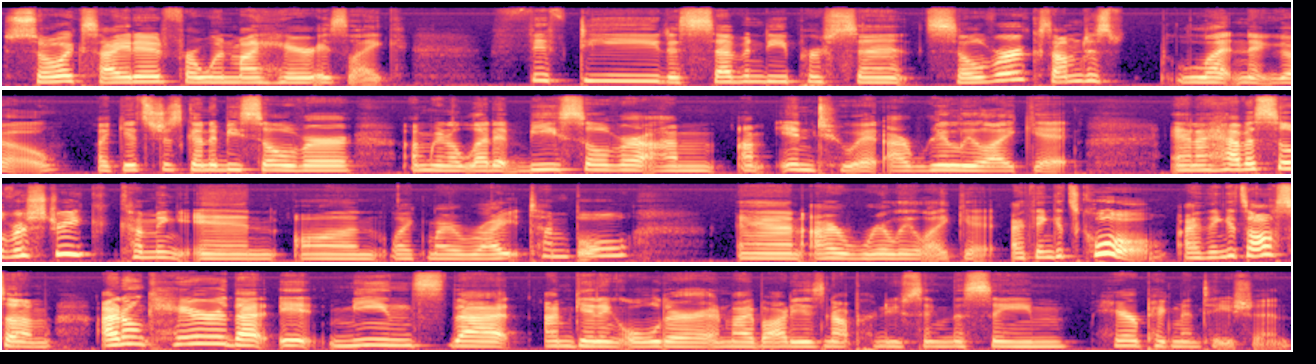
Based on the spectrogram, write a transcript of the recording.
so excited for when my hair is like 50 to 70% silver because I'm just letting it go. Like it's just gonna be silver. I'm gonna let it be silver. I'm I'm into it. I really like it. And I have a silver streak coming in on like my right temple and I really like it. I think it's cool. I think it's awesome. I don't care that it means that I'm getting older and my body is not producing the same hair pigmentation.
